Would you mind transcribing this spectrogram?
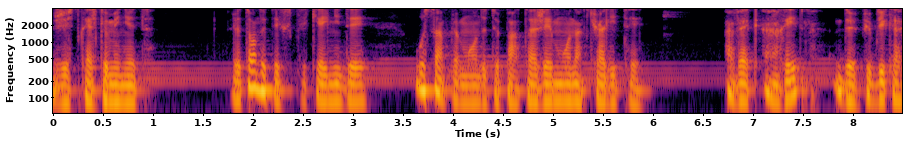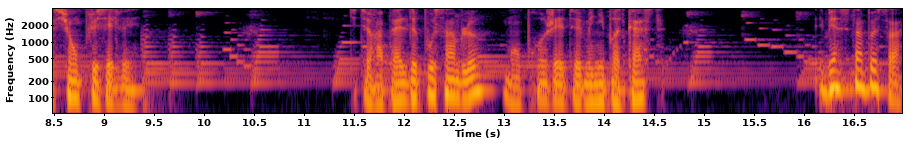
Juste quelques minutes. Le temps de t'expliquer une idée ou simplement de te partager mon actualité avec un rythme de publication plus élevé. Tu te rappelles de Poussin Bleu, mon projet de mini-podcast? Eh bien c'est un peu ça,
